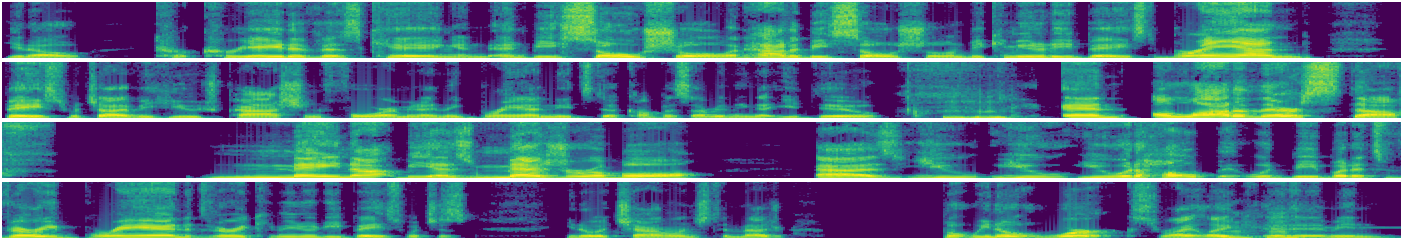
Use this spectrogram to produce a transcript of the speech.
you know creative is king and, and be social and how to be social and be community based, brand based, which I have a huge passion for. I mean, I think brand needs to encompass everything that you do. Mm-hmm. And a lot of their stuff may not be as measurable as you you you would hope it would be but it's very brand it's very community based which is you know a challenge to measure but we know it works right like mm-hmm. i mean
